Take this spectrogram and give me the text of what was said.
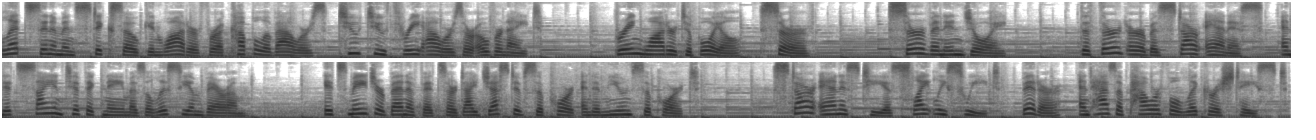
Let cinnamon stick soak in water for a couple of hours 2 to 3 hours or overnight. Bring water to boil, serve. Serve and enjoy. The third herb is star anise, and its scientific name is Illicium verum. Its major benefits are digestive support and immune support. Star anise tea is slightly sweet, bitter, and has a powerful licorice taste.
